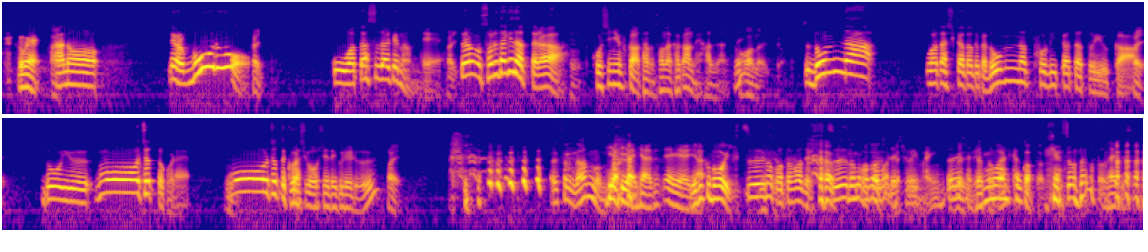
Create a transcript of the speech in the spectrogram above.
ごめん、はい、あのだからボールをこう渡すだけなんで、はい、それはもうそれだけだったら、腰に負荷は多分そんなかかんないはずなんですね。かかんないですよ。そどんな渡し方とかどんな取り方というか、はい、どういうもうちょっとこれ、うん、もうちょっと詳しく教えてくれる？はい。あれそれ何のいやいやいやいやいやミルクボーイ、普通の言葉です。普通の言葉でしょ今イントネーションちょっとおかしかった。いやそんなことないですよ。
